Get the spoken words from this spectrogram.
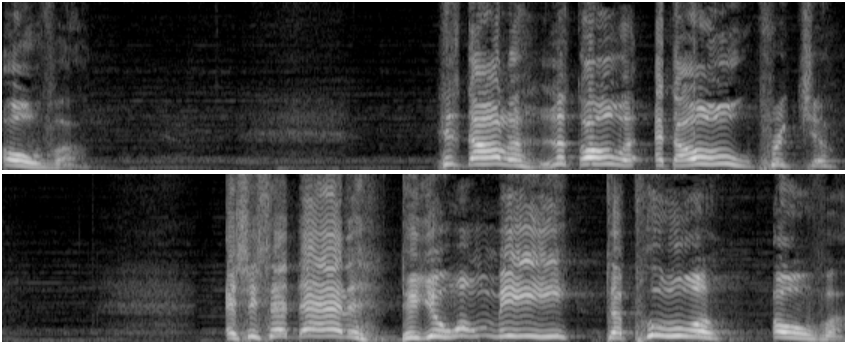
over. His daughter looked over at the old preacher and she said, Daddy, do you want me to pull over?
